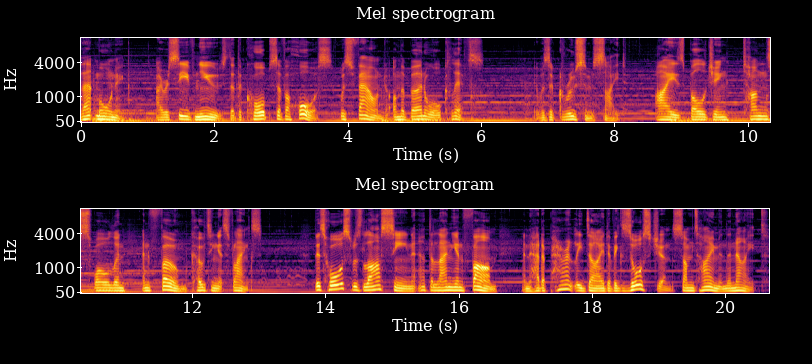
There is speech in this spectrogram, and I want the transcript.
That morning, I received news that the corpse of a horse was found on the Burnewhall cliffs. It was a gruesome sight eyes bulging, tongue swollen, and foam coating its flanks. This horse was last seen at the Lanyon farm and had apparently died of exhaustion sometime in the night.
